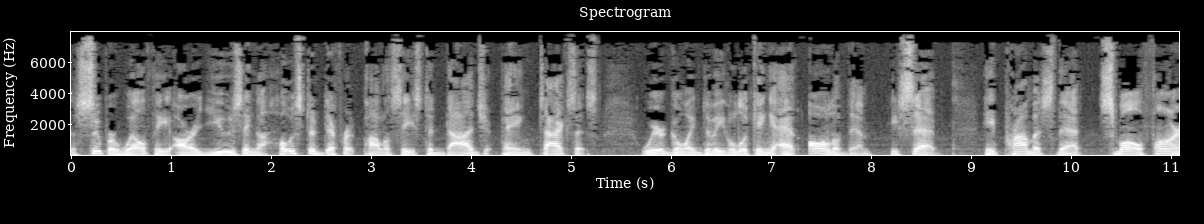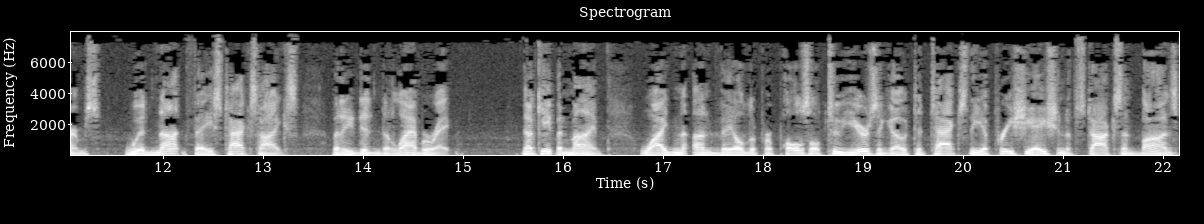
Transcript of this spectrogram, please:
The super wealthy are using a host of different policies to dodge paying taxes. We're going to be looking at all of them, he said. He promised that small farms would not face tax hikes, but he didn't elaborate. Now keep in mind, Wyden unveiled a proposal two years ago to tax the appreciation of stocks and bonds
